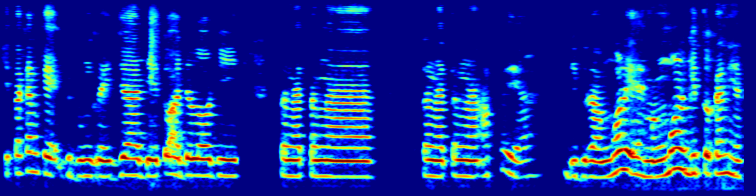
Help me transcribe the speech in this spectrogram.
kita kan kayak gedung gereja dia itu ada loh di tengah-tengah tengah-tengah apa ya dibilang mall ya emang mall gitu kan ya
